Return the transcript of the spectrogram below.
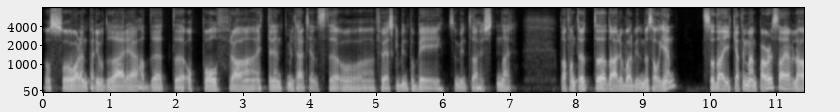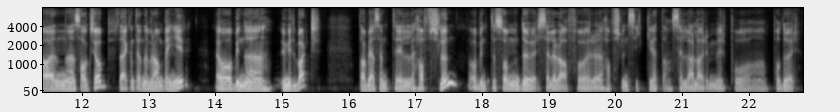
Og så var det en periode der jeg hadde et opphold fra etter militærtjeneste og før jeg skulle begynne på BI, som begynte da høsten der. Da fant jeg ut da er det jo bare å begynne med salg igjen. Så da gikk jeg til Manpower sa jeg vil ha en eh, salgsjobb så jeg kan tjene bra med penger. Og begynne umiddelbart. Da ble jeg sendt til Hafslund og begynte som dørselger da for Hafslund Sikkerhet. da, Selge alarmer på, på, dør.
